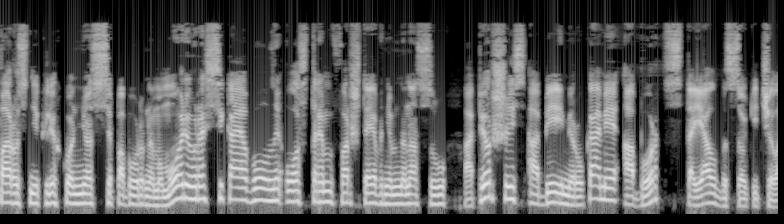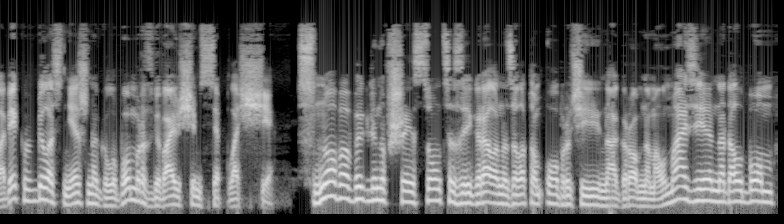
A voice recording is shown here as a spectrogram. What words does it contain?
Парусник легко несся по бурному морю, рассекая волны острым форштевнем на носу, Опершись обеими руками, о борт стоял высокий человек в белоснежно-голубом развивающемся плаще. Снова выглянувшее солнце заиграло на золотом обруче и на огромном алмазе над лбом,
